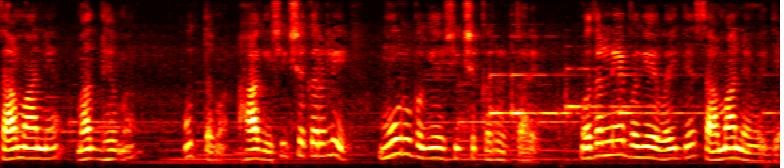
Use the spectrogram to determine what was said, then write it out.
ಸಾಮಾನ್ಯ, ಮಧ್ಯಮ, ಉತ್ತಮ. ಹಾಗೆ ಶಿಕ್ಷಕರಲ್ಲಿ ಮೂರು ಬಗೆಯ ಶಿಕ್ಷಕರಿರ್ತಾರೆ. ಮೊದಲನೇ ಬಗೆಯ ವೈದ್ಯ ಸಾಮಾನ್ಯ ವೈದ್ಯ.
